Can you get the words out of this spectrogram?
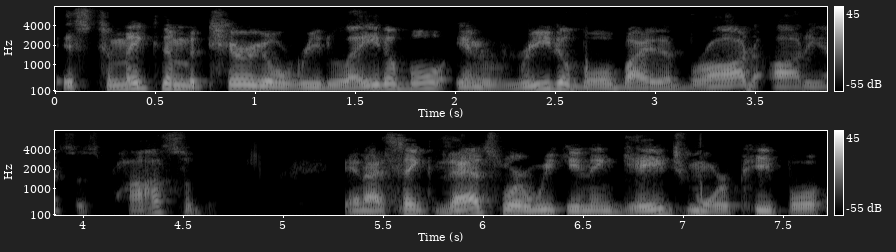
is to make the material relatable and readable by the broad audience as possible. And I think that's where we can engage more people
